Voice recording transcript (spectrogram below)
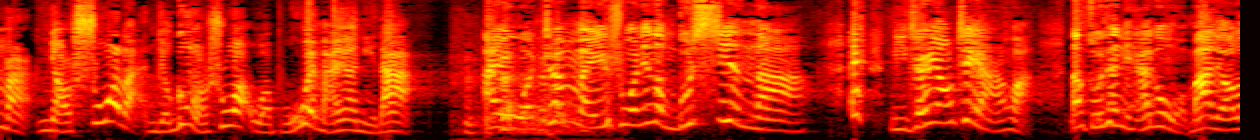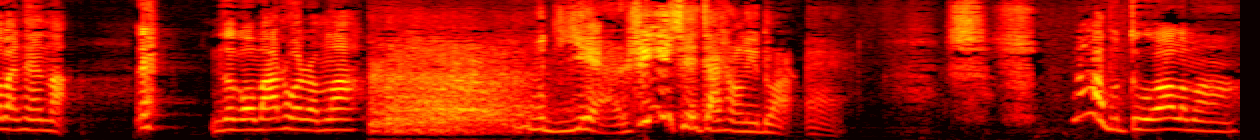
们儿，你要说了你就跟我说，我不会埋怨你的。哎呀，我真没说，你怎么不信呢？哎，你真要这样的话，那昨天你还跟我妈聊了半天呢。哎，你都跟我妈说什么了？我也是一些家长里短儿。哎。那不得了吗？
